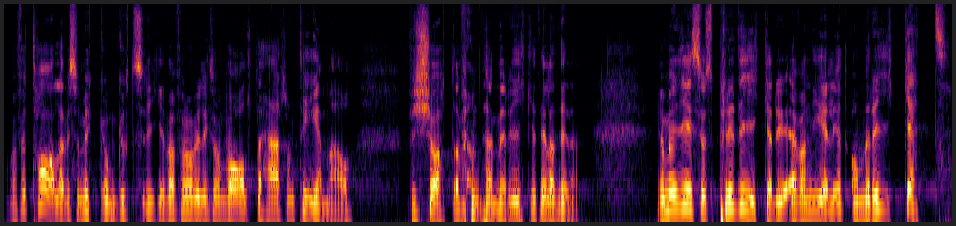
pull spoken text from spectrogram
Varför talar vi så mycket om Guds rike? Varför har vi liksom valt det här som tema? Och för tjatar vi om det här med riket hela tiden? Ja, men Jesus predikade ju evangeliet om riket.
